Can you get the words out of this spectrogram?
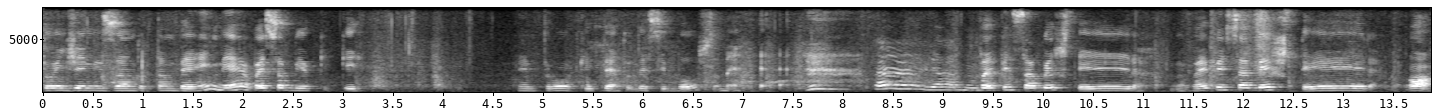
Estou higienizando também, né? Vai saber o que, que entrou aqui dentro desse bolso, né? Ah, não vai pensar besteira, não vai pensar besteira. Ó,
